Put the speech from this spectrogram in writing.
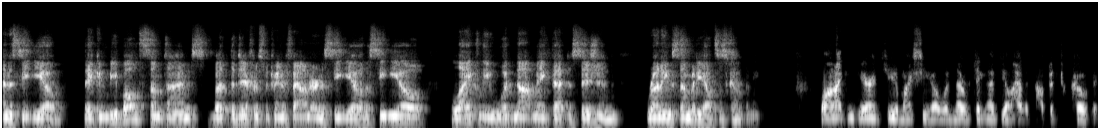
and a CEO. They can be both sometimes, but the difference between a founder and a CEO, the CEO likely would not make that decision running somebody else's company. Well, and I can guarantee you my CEO would never taken that deal had it not been for COVID.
